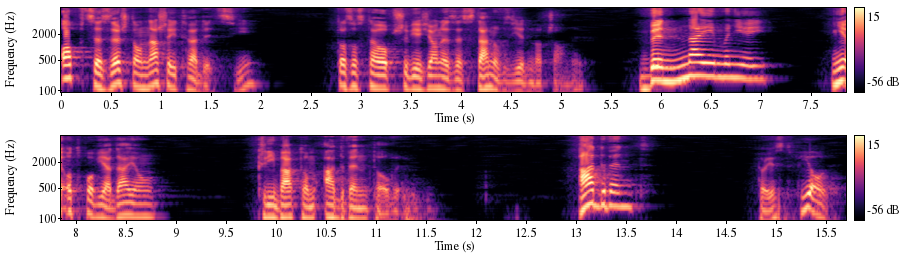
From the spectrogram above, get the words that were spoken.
obce zresztą naszej tradycji, to zostało przywiezione ze Stanów Zjednoczonych, bynajmniej nie odpowiadają klimatom adwentowym. Adwent to jest fiolet.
